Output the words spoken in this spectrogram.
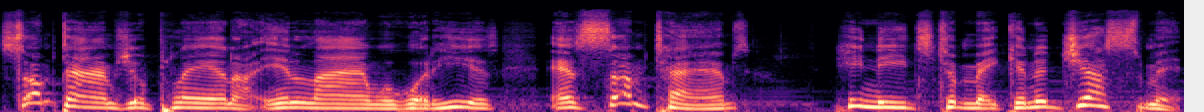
Sometimes your plan are in line with what He is, and sometimes He needs to make an adjustment.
